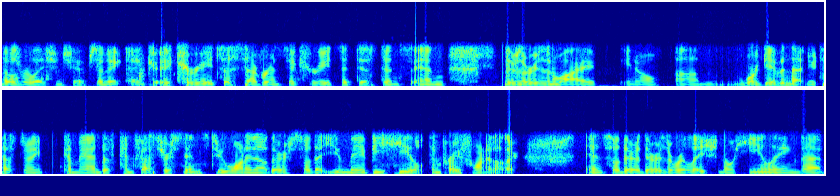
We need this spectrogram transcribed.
those relationships. And it, it, it creates a severance it creates a distance and there's a reason why you know um, we're given that new testament command of confess your sins to one another so that you may be healed and pray for one another. And so there there is a relational healing that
